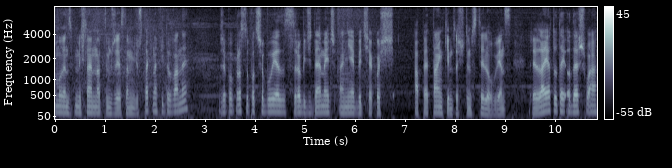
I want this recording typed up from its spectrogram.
mówiąc myślałem nad tym, że jestem już tak nafidowany, że po prostu potrzebuję zrobić damage, a nie być jakoś AP tankiem, coś w tym stylu, więc Relaya tutaj odeszła,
